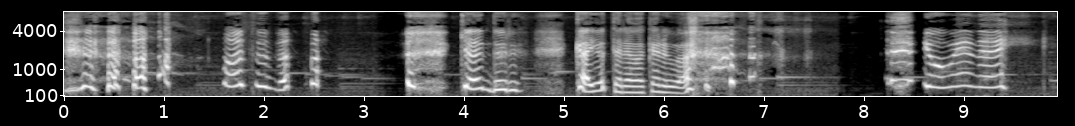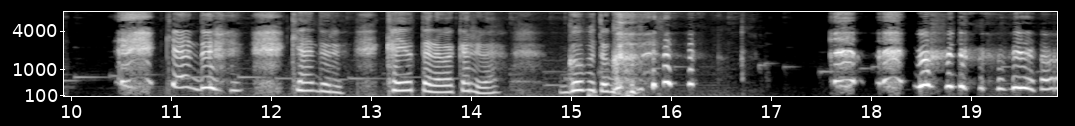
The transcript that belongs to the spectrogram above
松田さん。キャンドル、通ったらわかるわ。読めない。キャンドル、キャンドル、通ったらわかるわ。ゴブとゴブゴブとゴブだ。は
